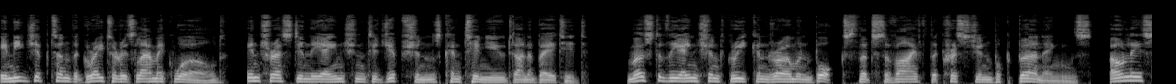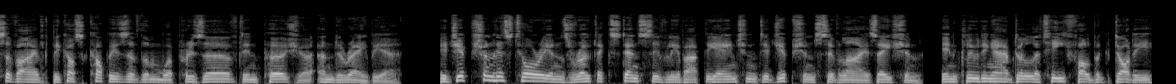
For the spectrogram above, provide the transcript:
In Egypt and the greater Islamic world, interest in the ancient Egyptians continued unabated. Most of the ancient Greek and Roman books that survived the Christian book burnings, only survived because copies of them were preserved in Persia and Arabia. Egyptian historians wrote extensively about the ancient Egyptian civilization, including Abdul Latif al-Baghdadi,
